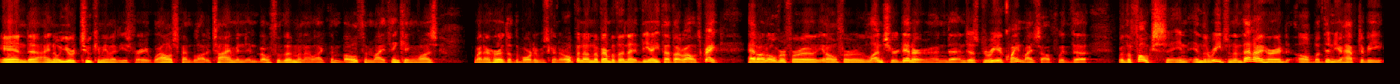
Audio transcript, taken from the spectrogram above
and uh, I know your two communities very well. I've spent a lot of time in, in both of them, and I like them both. And my thinking was, when I heard that the border was going to open on November the, the 8th, I thought, well, it's great head on over for you know for lunch or dinner and and just reacquaint myself with the with the folks in in the region. And then I heard, oh, but then you have to be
